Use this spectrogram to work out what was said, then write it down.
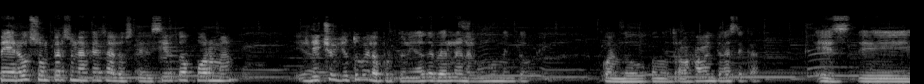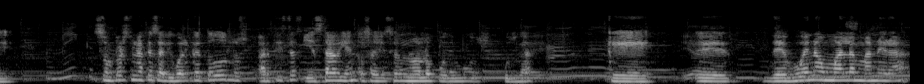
pero son personajes a los que de cierta forma de hecho yo tuve la oportunidad de verla en algún momento cuando cuando trabajaba en Azteca. Este son personajes al igual que todos los artistas y está bien, o sea, eso no lo podemos juzgar que eh, de buena o mala manera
